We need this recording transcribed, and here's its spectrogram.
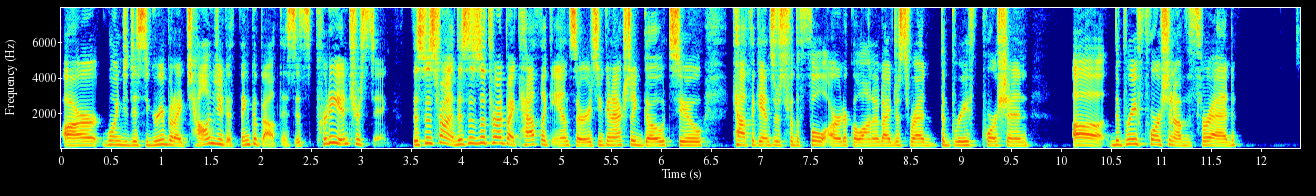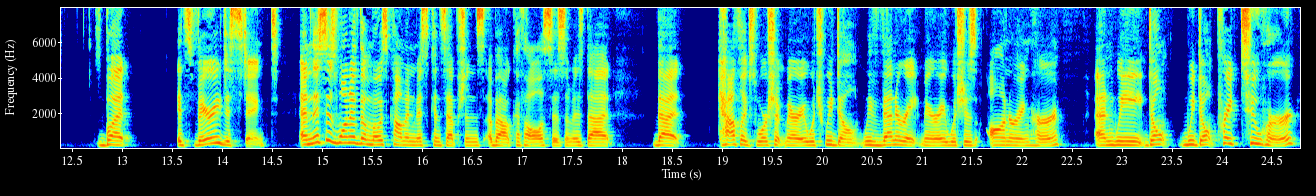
are going to disagree, but I challenge you to think about this. It's pretty interesting. This was from this is a thread by Catholic Answers. You can actually go to Catholic Answers for the full article on it. I just read the brief portion, uh, the brief portion of the thread, but it's very distinct. And this is one of the most common misconceptions about Catholicism is that that Catholics worship Mary, which we don't. We venerate Mary, which is honoring her, and we don't we don't pray to her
